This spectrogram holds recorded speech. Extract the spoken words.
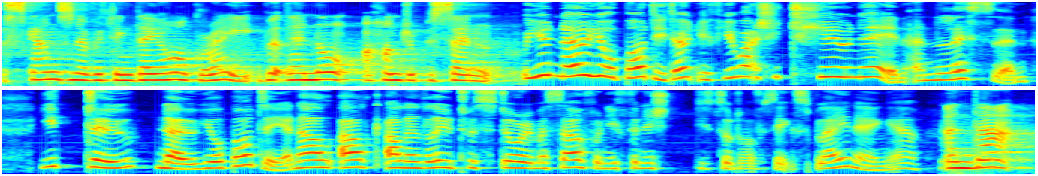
scans and everything, they are great, but they're not 100%. Well, you know your body, don't you? If you actually tune in and listen, you do know your body. And I'll, I'll, I'll allude to a story myself when you finish, you sort of obviously explaining, yeah. And that,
